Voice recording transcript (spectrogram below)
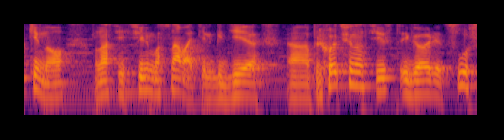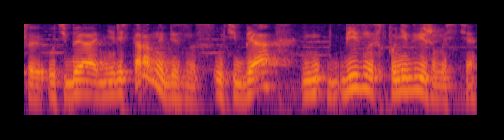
кино. У нас есть фильм «Основатель», где э, приходит финансист и говорит, слушай, у тебя не ресторанный бизнес, у тебя бизнес по недвижимости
